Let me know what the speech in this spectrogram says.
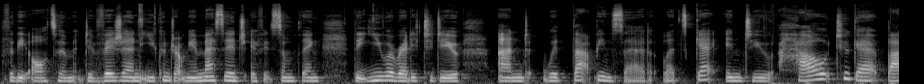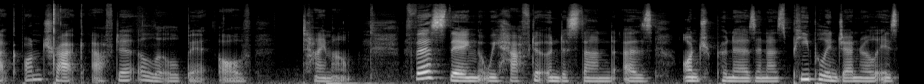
for the autumn division. You can drop me a message if it's something that you are ready to do. And with that being said, let's get into how to get back on track after a little bit of timeout. The First thing we have to understand as entrepreneurs and as people in general is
